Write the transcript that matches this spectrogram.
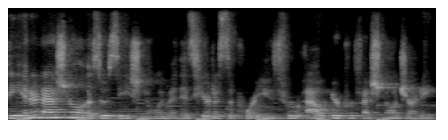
The International Association of Women is here to support you throughout your professional journey.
